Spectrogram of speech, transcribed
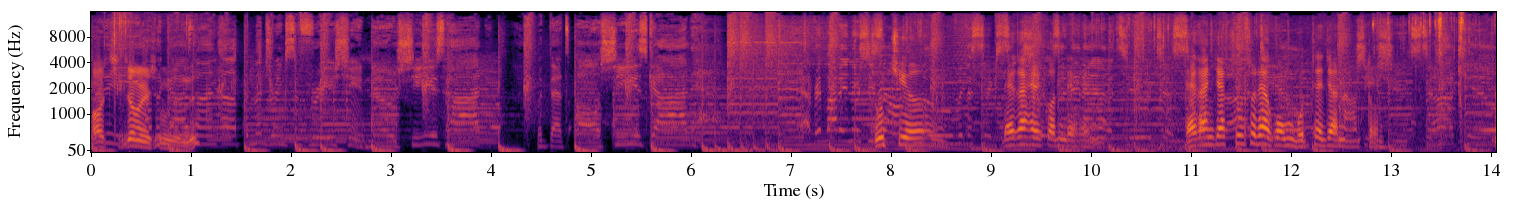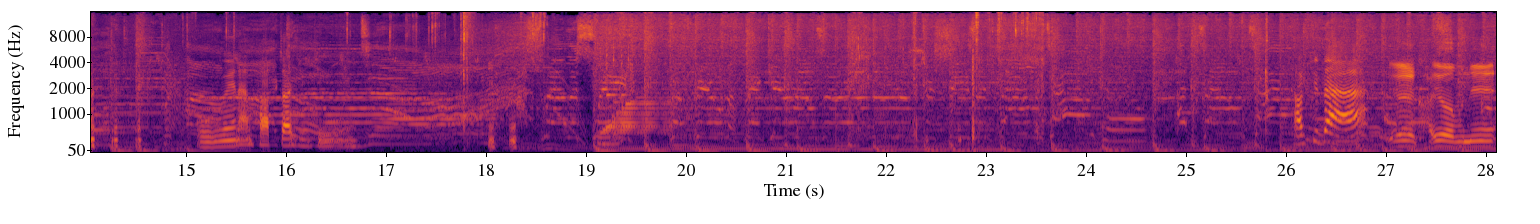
아 진짜 많이 she's 좋지요. 내가 할 건데. 내가 이제 수술하고 못 하잖아 또. 왜난 밥 사주지. 갑시다. 예 가요 어머니.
